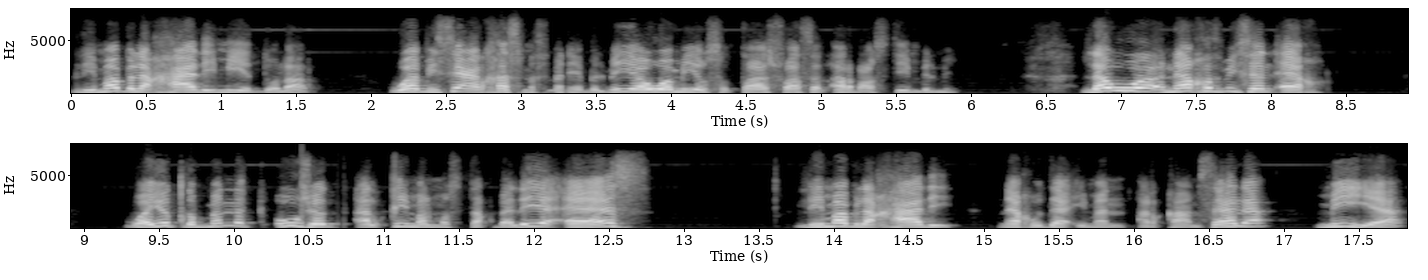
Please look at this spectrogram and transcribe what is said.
لمبلغ حالي 100 دولار وبسعر خصم 8% هو 116.64% لو ناخذ مثال آخر ويطلب منك أوجد القيمة المستقبلية آس لمبلغ حالي ناخذ دائما أرقام سهلة 100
